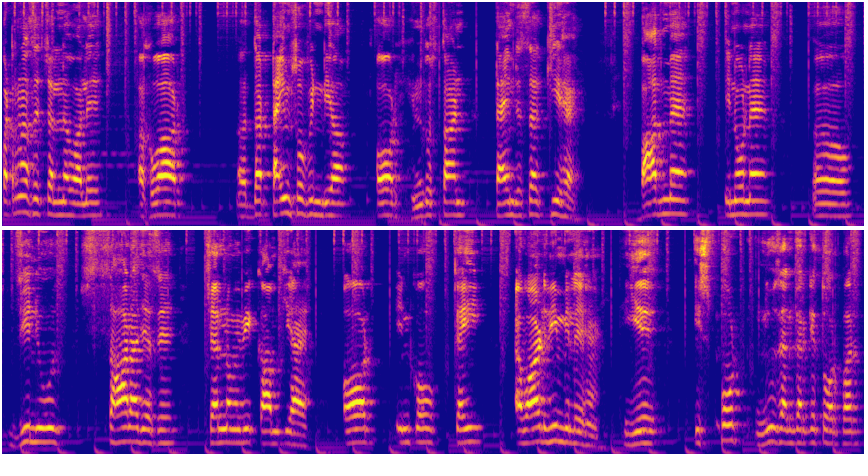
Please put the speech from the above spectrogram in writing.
पटना से चलने वाले अखबार द टाइम्स ऑफ़ इंडिया और हिंदुस्तान टाइम्स से की है। बाद में इन्होंने जी न्यूज़, सहारा जैसे चैनलों में भी काम किया है और इनको कई अवार्ड भी मिले हैं। ये स्पोर्ट न्यूज़ एंकर के तौर पर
